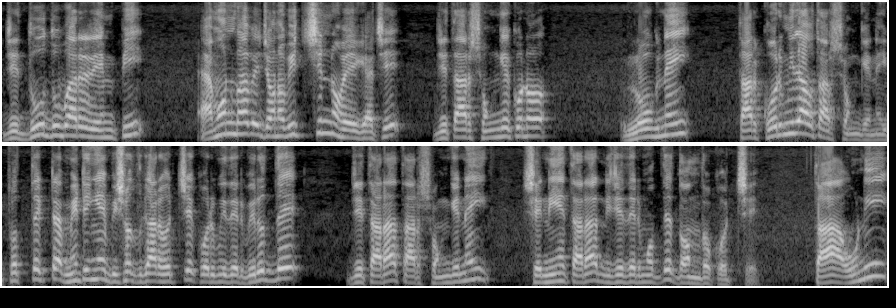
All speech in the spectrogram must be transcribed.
যে দু দুবারের এমপি এমনভাবে জনবিচ্ছিন্ন হয়ে গেছে যে তার সঙ্গে কোনো লোক নেই, তার কর্মীরাও তার সঙ্গে নেই। প্রত্যেকটা মিটিংয়ে বিষোদ্গার হচ্ছে কর্মীদের বিরুদ্ধে যে তারা তার সঙ্গে নেই, সে নিয়ে তারা নিজেদের মধ্যে দ্বন্দ্ব করছে। তা উনি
